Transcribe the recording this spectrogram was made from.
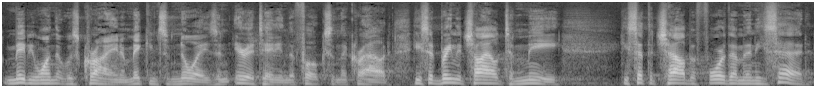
maybe one that was crying and making some noise and irritating the folks in the crowd. He said, Bring the child to me. He set the child before them and he said,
